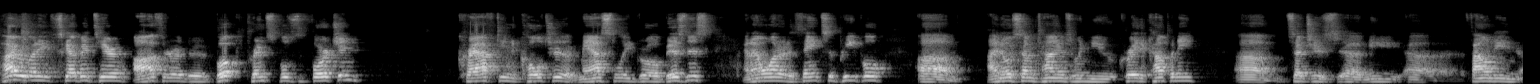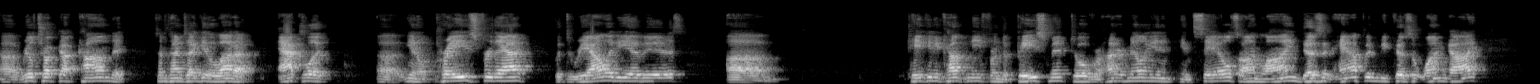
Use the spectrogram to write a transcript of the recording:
Hi everybody, Scott Bitts here, author of the book Principles of Fortune, Crafting a Culture to Massively Grow a Business. And I wanted to thank some people. Um, I know sometimes when you create a company, um, such as uh, me uh, founding uh, RealTruck.com, that sometimes I get a lot of accolade, uh, you know, praise for that. But the reality of it is, um, taking a company from the basement to over 100 million in sales online doesn't happen because of one guy.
